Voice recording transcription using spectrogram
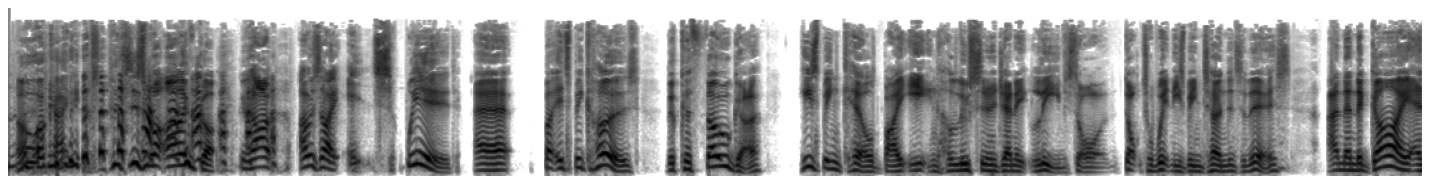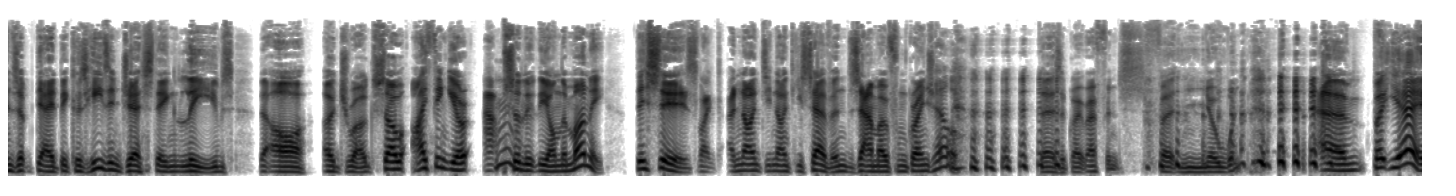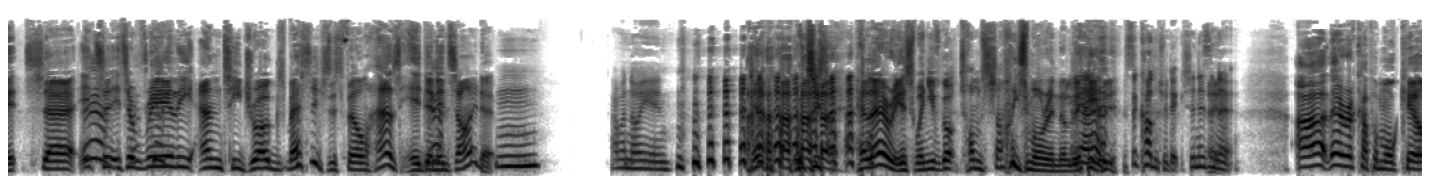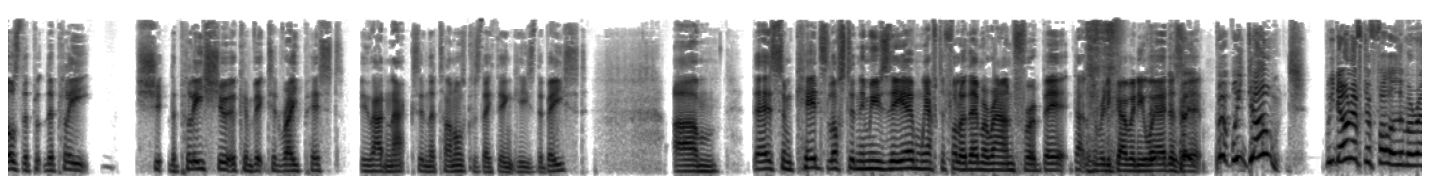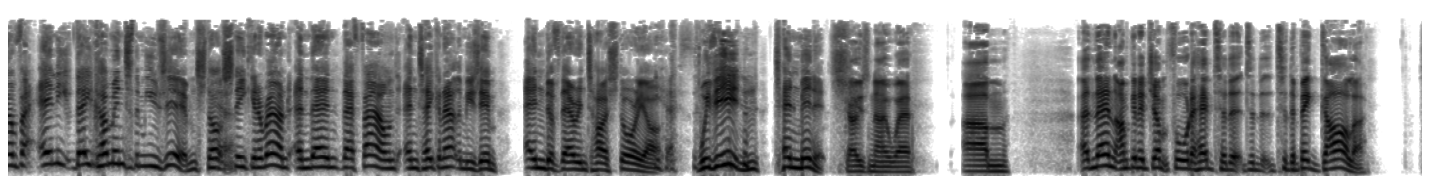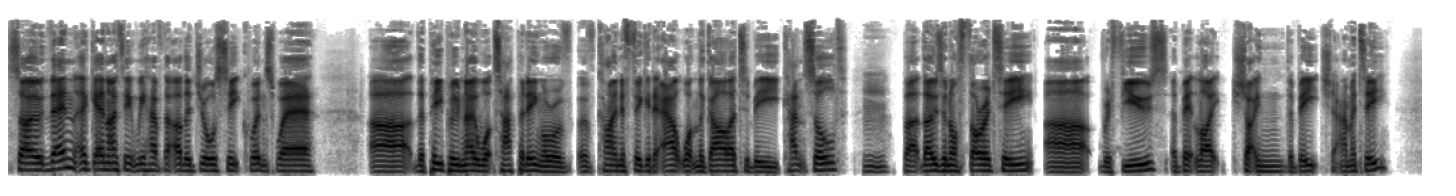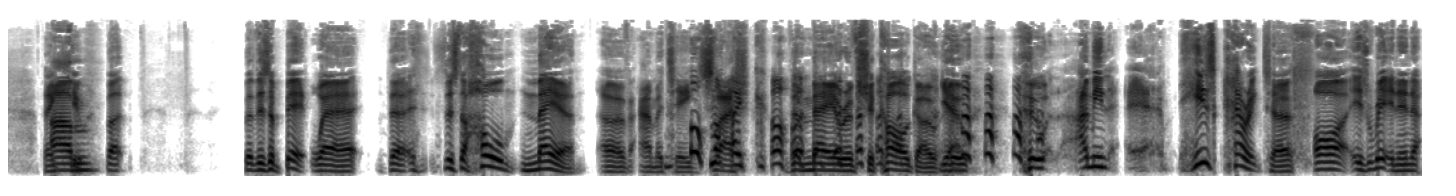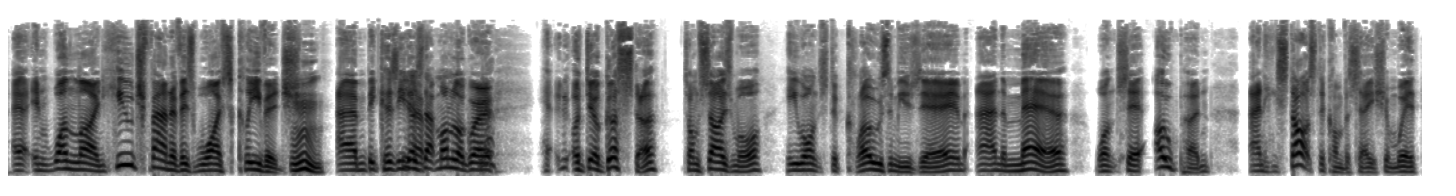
oh, okay. this is what I've got. I, I was like, it's weird, uh, but it's because the Kothoga, he's been killed by eating hallucinogenic leaves, or Dr. Whitney's been turned into this. And then the guy ends up dead because he's ingesting leaves that are a drug. So I think you're absolutely on the money. This is like a 1997 Zammo from Grange Hill. There's a great reference for no one. Um, but yeah, it's uh, it's a, it's a really anti-drugs message this film has hidden inside it, Mm. How annoying. yeah, which is hilarious when you've got Tom Sizemore in the lead. yeah. It's a contradiction, isn't Yeah. it? Uh, there are a couple more kills. The the police sh- the police shoot a convicted rapist who had an axe in the tunnels because they think he's the beast. Um, there's some kids lost in the museum. We have to follow them around for a bit. That doesn't really go anywhere, does it? But we don't. We don't have to follow them around for any. They come into the museum, start Yeah. sneaking around, and then they're found and taken out of the museum. End of their entire story arc Yes. within ten minutes. Goes nowhere. Um, and then I'm going to jump forward ahead to the to the to the big gala. So then again, I think we have the other Jaws sequence where uh, the people who know what's happening or have, have kind of figured it out want the gala to be cancelled, Mm. but those in authority uh, refuse. A bit like shutting the beach at Amity. Thank you. Um, But but there's a bit where the there's the whole mayor of Amity Oh slash the mayor of Chicago Yeah. who who I mean his character uh, is written in in one line. Huge fan of his wife's cleavage, Mm. um, because he Yeah. does that monologue where the Uh, Augusta Tom Sizemore he wants to close the museum and the mayor wants it open, and he starts the conversation with,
